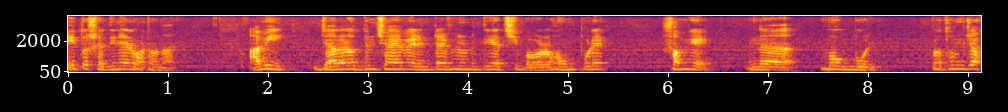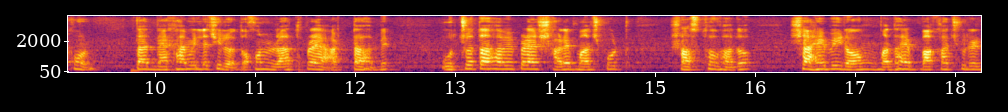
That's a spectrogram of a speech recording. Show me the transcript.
এই তো সেদিনের ঘটনা। আমি জালালউদ্দিন সাহেবের ইন্টারভিউ নিতে যাচ্ছি বহরমপুরে সঙ্গে মকবুল। প্রথম যখন তার দেখা মিলেছিল, তখন রাত প্রায় আটটা হবে। উচ্চতা হবে প্রায় সাড়ে পাঁচ ফুট। স্বাস্থ্য ভালো। সাহেবী রং, মাথায় পাকা চুলের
